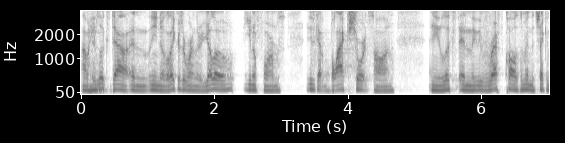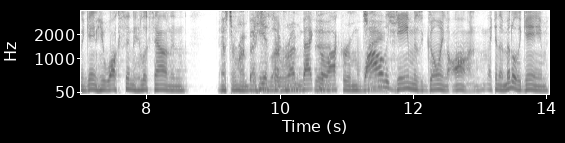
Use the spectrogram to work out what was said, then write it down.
Um, he looks down and you know the Lakers are wearing their yellow uniforms and he's got black shorts on. And he looks and the ref calls him in to check in the game. He walks in and he looks down and has to run back. he to has to run back to the locker room while the game is going on. Like in the middle of the game,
